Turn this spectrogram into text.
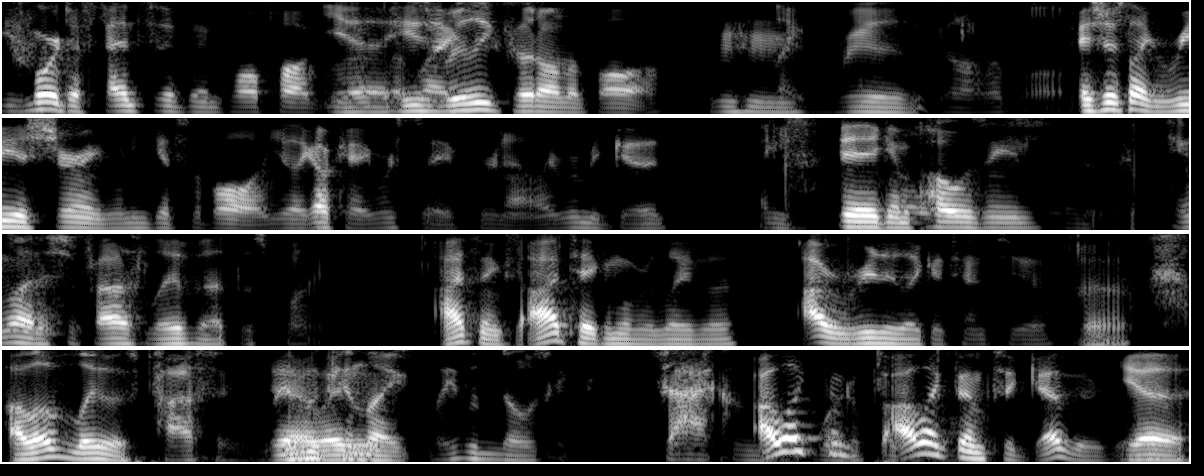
he's, more defensive than Paul Pogba. yeah, he's like, really good on the ball. mhm. Like really good on the ball. it's just like reassuring when he gets the ball. You're like, okay, we're safe for now. Like we're gonna be good. And he's big, imposing. Oh, shit. He might have surprised Leyva at this point. I think so. I'd take him over Leyva. I really like Atencio. Uh, I love Leyva's passing. Yeah, can like Leyva knows exactly. I like them. I like them together. Bro. Yeah,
